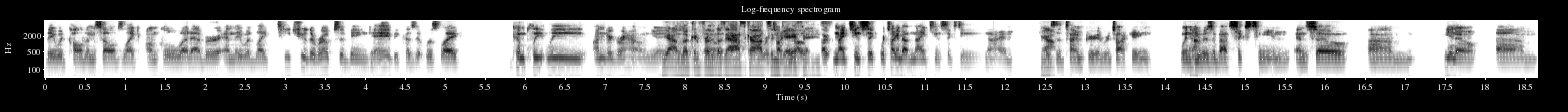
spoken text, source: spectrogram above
they would call themselves like uncle whatever and they would like teach you the ropes of being gay because it was like completely underground you Yeah, know, looking for those ascots and gay about, face. uh, 19 we're talking about 1969 Yeah. is the time period we're talking when Yeah. he was about 16 and so um you know um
